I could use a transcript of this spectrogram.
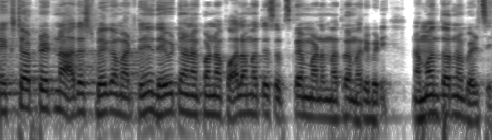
ನೆಕ್ಸ್ಟ್ ಅಪ್ಡೇಟ್ನ ಆದಷ್ಟು ಬೇಗ ಮಾಡ್ತೀನಿ. ದಯವಿಟ್ಟು ನನ್ನ ಅಕೌಂಟ್ನ ಫಾಲೋ ಮತ್ತು ಸಬ್ಸ್ಕ್ರೈಬ್ ಮಾಡೋದು ಮಾತ್ರ ಮರಿಬೇಡಿ. ನಮ್ಮಂಥವ್ರನ್ನ ಬೆಳೆಸಿ.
